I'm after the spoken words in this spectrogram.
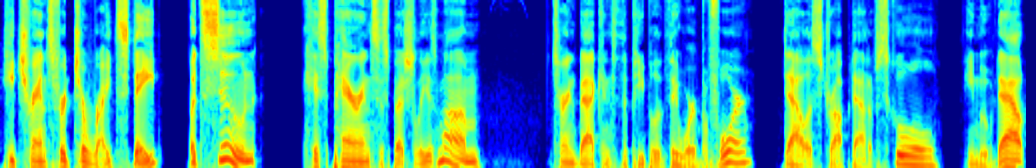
He transferred to Wright State, but soon his parents, especially his mom, turned back into the people that they were before. Dallas dropped out of school. He moved out.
